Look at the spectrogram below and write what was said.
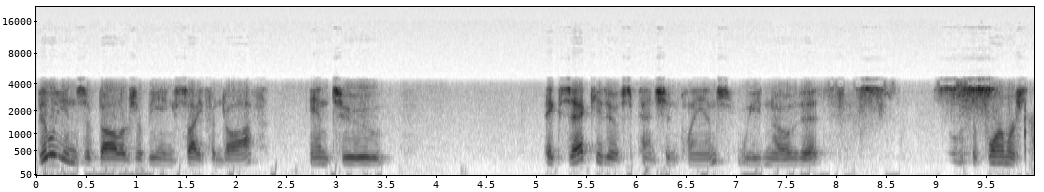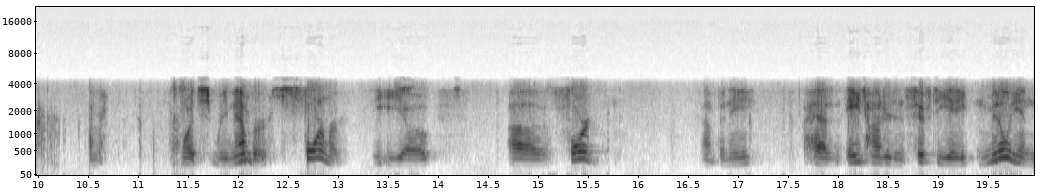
billions of dollars are being siphoned off into executives' pension plans. We know that the former, let's remember, former CEO uh, Ford company had an $858 million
